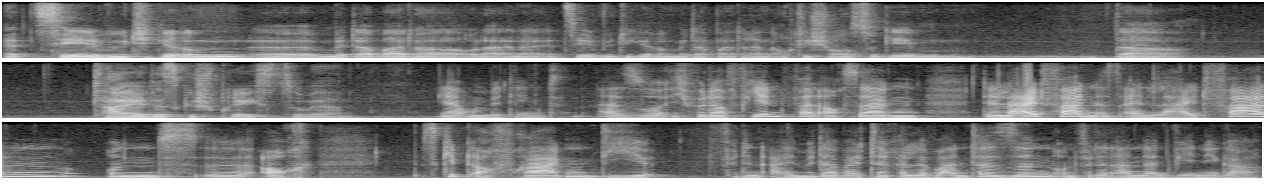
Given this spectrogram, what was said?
erzählwütigeren äh, Mitarbeiter oder einer erzählwütigeren Mitarbeiterin auch die Chance zu geben, da. Teil des Gesprächs zu werden. Ja, unbedingt. Also ich würde auf jeden Fall auch sagen, der Leitfaden ist ein Leitfaden und äh, auch es gibt auch Fragen, die für den einen Mitarbeiter relevanter sind und für den anderen weniger.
